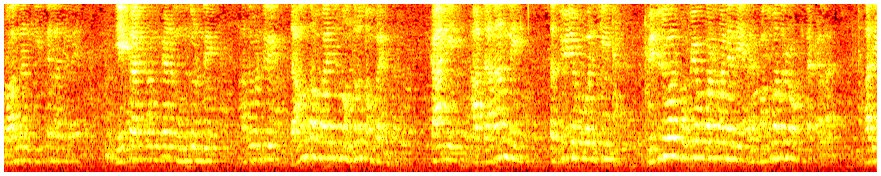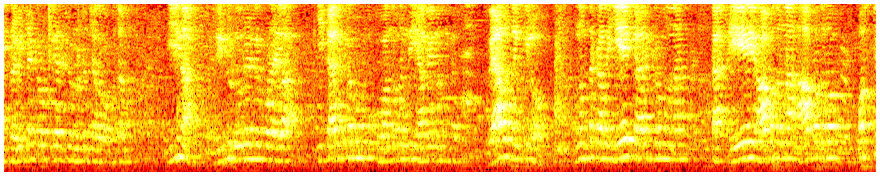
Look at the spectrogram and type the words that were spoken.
ప్రాజెక్ట్ తీసుకెళ్ళినా సరే ఏ కార్యక్రమంకైనా ముందుండి అటువంటి ధనం సంపాదించడం అందరూ సంపాదించారు. కానీ ఆ ధనాన్ని సద్వినియోగపరిచి ఎదుటి వారికి ఉపయోగపడడం అనేది అది కొంతమందిలో ఉంటుంది కదా అది ప్రవీణ్ చక్రవర్తి గారికి ఉండడం చాలా గొప్పతనం. ఈయన రెండు డోరేళ్ళు కూడా ఇలా ఈ కార్యక్రమం వంద మంది యాభై మంది వేల సంఖ్యలో ఉన్నంతకాలం ఏ కార్యక్రమం ఉన్నా ఏ ఆపద ఉన్నా ఆపదలో ఫస్ట్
